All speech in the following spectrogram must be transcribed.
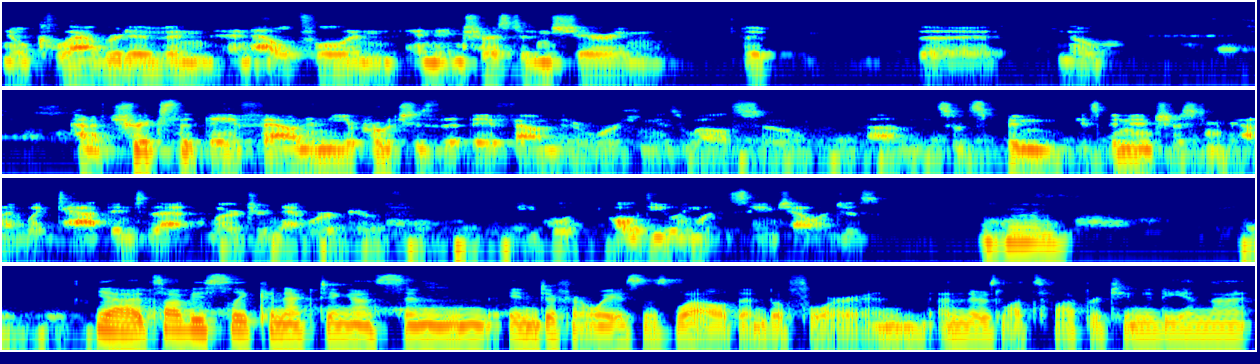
you know, collaborative and, and helpful and, and interested in sharing the, the, you know, kind of tricks that they've found and the approaches that they've found that are working as well. So, um, so it's been, it's been interesting to kind of like tap into that larger network of people all dealing with the same challenges. Mm-hmm yeah it's obviously connecting us in in different ways as well than before and and there's lots of opportunity in that.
